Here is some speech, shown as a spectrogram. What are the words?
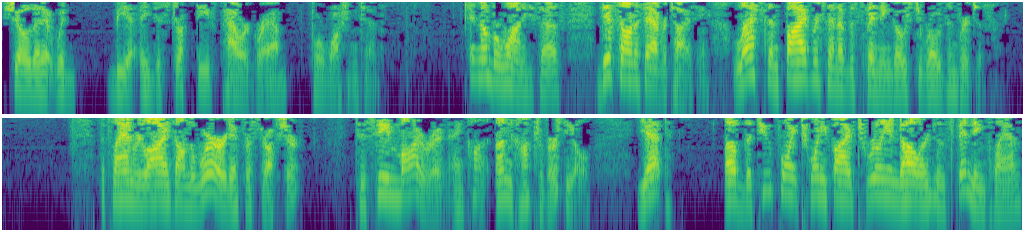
show that it would be a destructive power grab for Washington. At number one, he says, dishonest advertising. Less than 5% of the spending goes to roads and bridges. The plan relies on the word infrastructure to seem moderate and con- uncontroversial. Yet, of the $2.25 trillion in spending plan,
